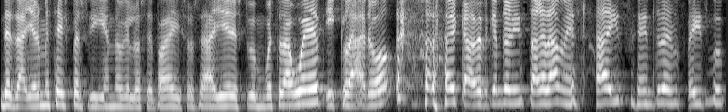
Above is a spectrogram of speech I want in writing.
Desde ayer me estáis persiguiendo, que lo sepáis. O sea, ayer estuve en vuestra web y claro, cada vez que entro en Instagram estáis, entro en Facebook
